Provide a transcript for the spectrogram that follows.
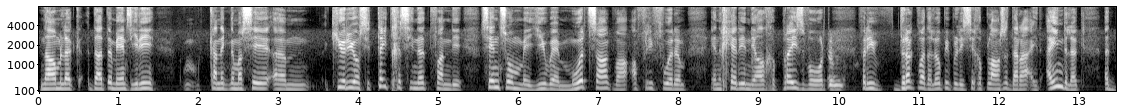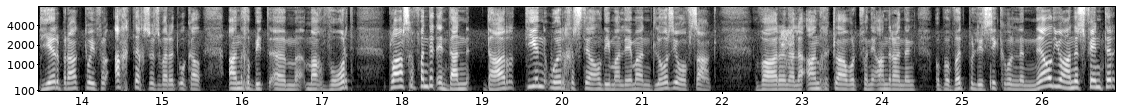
naamlik dat 'n mens hierdie kan ek nou maar sê ehm um, kuriositeit gesien het van die Sensom Meyiwe moordsaak waar AfriForum en Gerry Nel geprys word vir die druk wat hulle op die polisie geplaas het dat daar uiteindelik 'n deurbraak twyfelagtig soos wat dit ook al aangebied um, mag word plaasgevind het en dan daar teenoorgestel die Malema Ndlozi hofsaak waarin hulle aangekla word van die aanranding op 'n wit polisiekolonel Johannes Venter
